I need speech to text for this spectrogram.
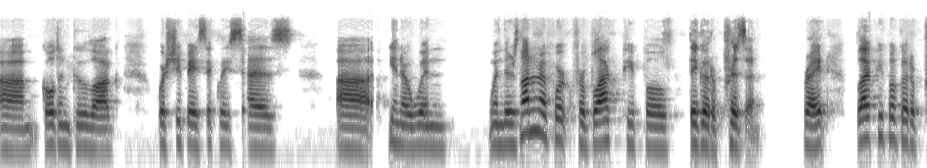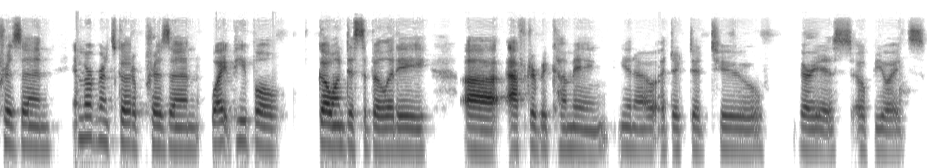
um, Golden Gulag, where she basically says, uh, you know, when when there's not enough work for Black people, they go to prison, right? Black people go to prison immigrants go to prison, white people go on disability uh, after becoming, you know, addicted to various opioids.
